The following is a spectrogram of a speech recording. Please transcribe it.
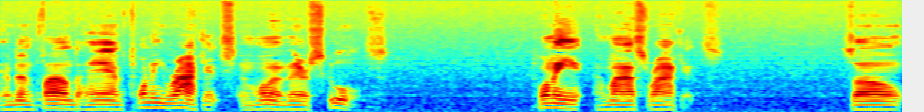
had been found to have 20 rockets in one of their schools. 20 Hamas rockets. So,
